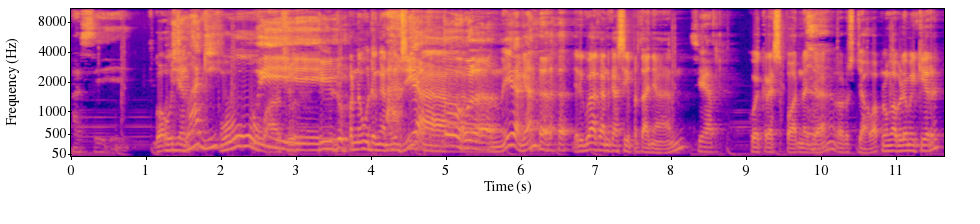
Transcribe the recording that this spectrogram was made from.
Asik. Gue Ujian lagi. Uh, hidup penuh dengan Ah, ujian. iya, betul. Iya kan? Jadi gue akan kasih pertanyaan, Siap. quick respon aja, lo harus jawab, lo nggak boleh mikir.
